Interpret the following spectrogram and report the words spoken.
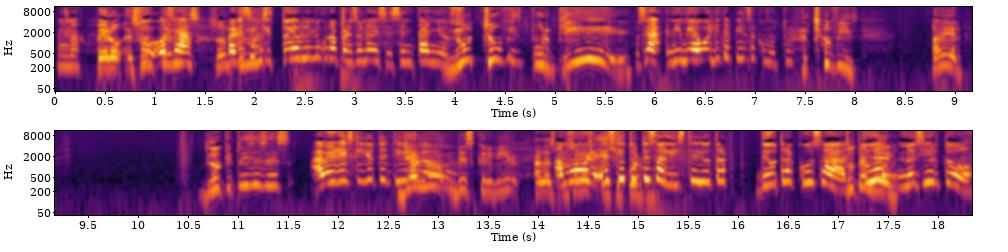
No. Pero Tú, son o sea, temas... son parece temas- que estoy hablando con una persona de 60 años. No, Chofis, ¿por qué? O sea, ni mi abuelita piensa como tú. Chofis, a ver, lo que tú dices es A ver, es que yo te ya entiendo. no describir a las personas Amor, es que tú te saliste de otra de otra cosa. Tú también. no es cierto.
